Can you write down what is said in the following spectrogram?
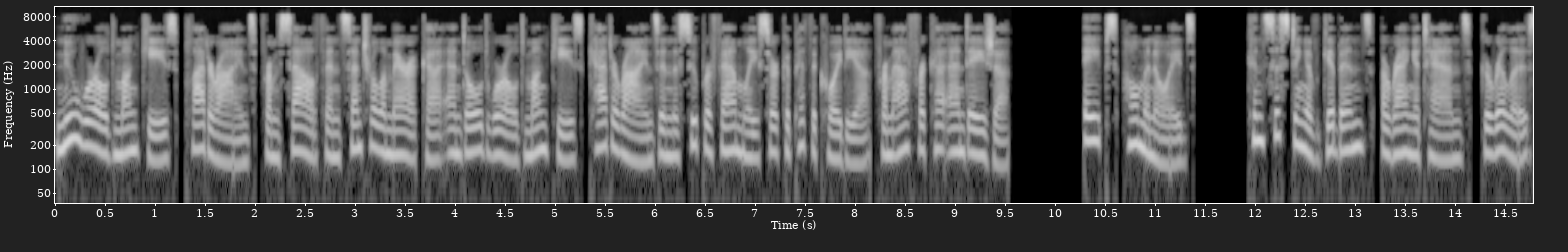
New World monkeys from South and Central America and Old World monkeys catarrhines in the superfamily Cercopithecoidea from Africa and Asia. Apes hominoids, consisting of gibbons, orangutans, gorillas,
